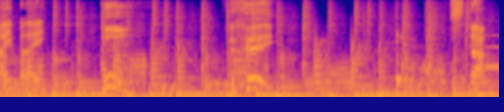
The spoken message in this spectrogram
Bye bye. Oh. Hey. Stop.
